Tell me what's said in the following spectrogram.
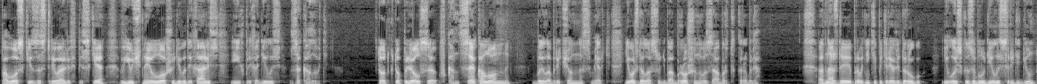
Повозки застревали в песке, вьючные лошади выдыхались, и их приходилось закалывать. Тот, кто плелся в конце колонны, был обречен на смерть. Его ждала судьба брошенного за борт корабля. Однажды проводники потеряли дорогу, и войско заблудилось среди дюн.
